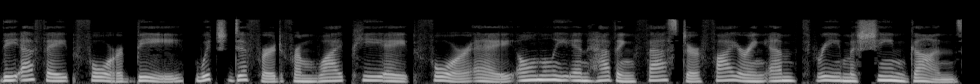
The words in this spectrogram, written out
The F-84B, which differed from YP-84A only in having faster-firing M3 machine guns,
